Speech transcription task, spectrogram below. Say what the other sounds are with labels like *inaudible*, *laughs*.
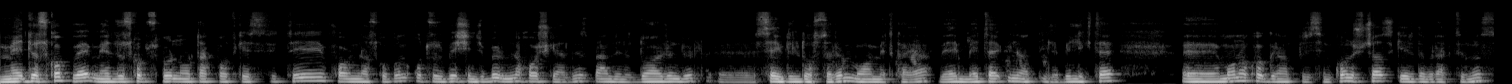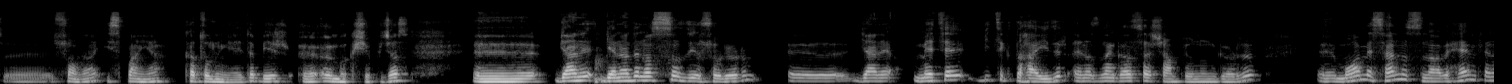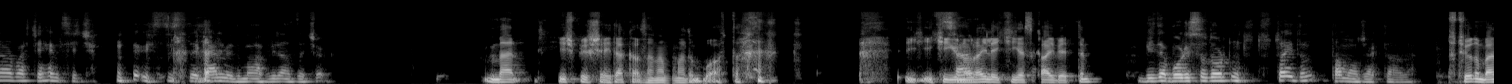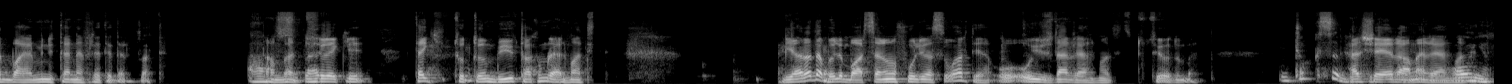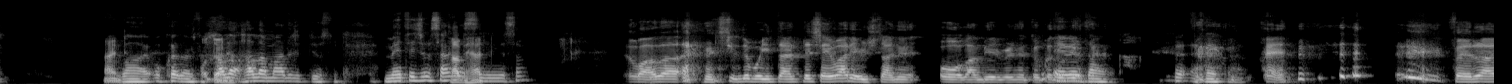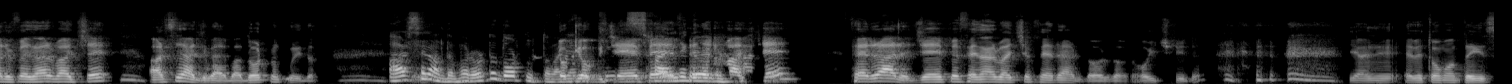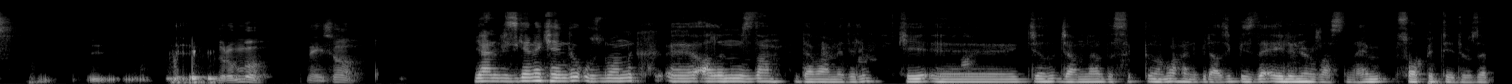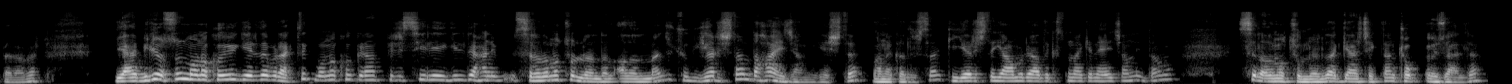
Medyaskop ve Medyaskop Spor'un ortak podcast'i Formula Scope'un 35. bölümüne hoş geldiniz. Ben Deniz Doğa Üründül, e, sevgili dostlarım Muhammed Kaya ve Mete Ünal ile birlikte e, Monaco Grand Prix'sini konuşacağız. Geride bıraktığımız e, sonra İspanya, Katalonya'ya da bir e, ön bakış yapacağız. E, yani genelde nasılsınız diye soruyorum. E, yani Mete bir tık daha iyidir. En azından Galatasaray şampiyonluğunu gördü. E, Muhammed sen nasılsın abi? Hem Fenerbahçe hem seçim. *laughs* Üst üste gelmedim abi biraz da çok. Ben hiçbir şeyde kazanamadım bu hafta. *laughs* İki, iki gün Sen arayla iki kez kaybettim. bir de Borussia Dortmund'u tutaydın tam olacaktı abi. Tutuyordum ben Bayern Münih'ten nefret ederim zaten. Abi Tam ben süper. sürekli tek tuttuğum büyük takım Real Madrid. Bir ara da böyle Barcelona fulyası vardı ya. O, o yüzden Real Madrid tutuyordum ben. Çok kısa bir Her şeye ya. rağmen Real 10 Madrid. yıl. Aynen. Vay o kadar. O dönem. Hala, hala Madrid diyorsun. Meteciğim sen Tabii nasılsın her misin? Valla *laughs* şimdi bu internette şey var ya üç tane oğlan birbirine tokat. Evet abi. *laughs* Evet abi. *laughs* Ferrari, Fenerbahçe, Arsenal'di galiba. Dortmund muydu? Arsenal'da var orada Dortmund'da var. Yok Yani yok CHP. Fenerbahçe, Ferrari. CHP, Fenerbahçe, Ferrari. Doğru doğru. O üçüydü. *laughs* Yani evet o moddayız. Durum bu. Neyse o. Yani biz gene kendi uzmanlık e, alanımızdan devam edelim ki e, can- canlar da sıkkın ama hani birazcık biz de eğleniyoruz aslında. Hem sohbet ediyoruz hep beraber. Yani biliyorsun Monaco'yu geride bıraktık. Monaco Grand Prix'si ile ilgili de hani sıralama turlarından alalım bence. Çünkü yarıştan daha heyecanlı geçti bana kalırsa. Ki yarışta yağmur yağdığı kısımlar gene heyecanlıydı ama sıralama turları da gerçekten çok özeldi.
